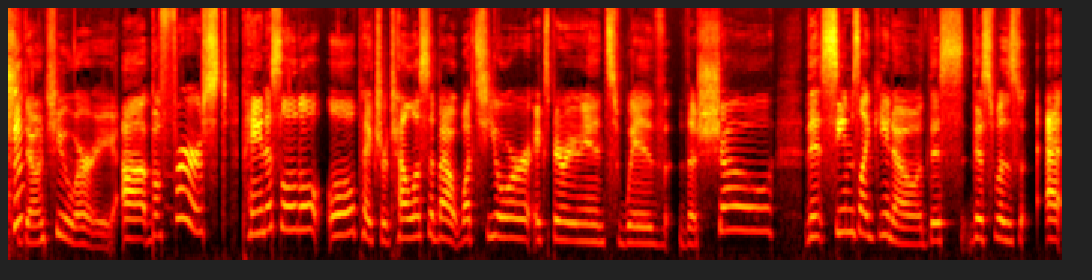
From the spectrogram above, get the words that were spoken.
don't you worry. Uh, but first, paint us a little little picture. Tell us about what's your experience with the show. This seems like you know this this was at,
